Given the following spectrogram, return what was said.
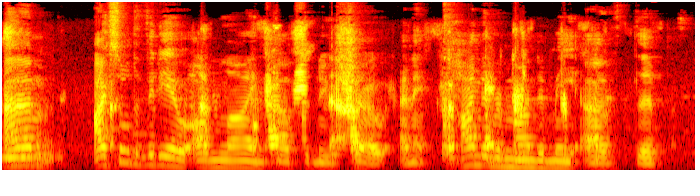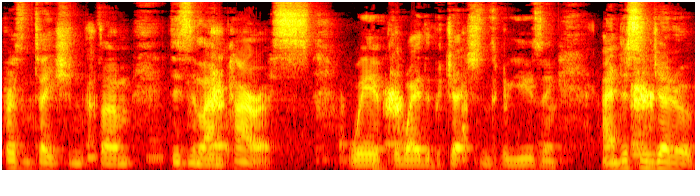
um, I saw the video online of the new show, and it kind of reminded me of the presentation from Disneyland Paris with the way the projections were using, and just in general.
